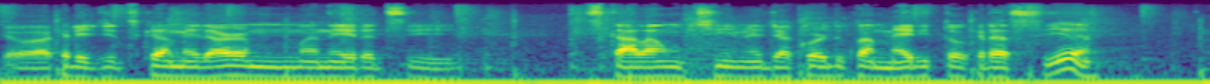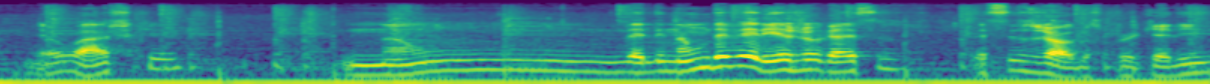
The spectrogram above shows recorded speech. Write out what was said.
eu acredito que a melhor maneira de se escalar um time é de acordo com a meritocracia, eu acho que não ele não deveria jogar esses, esses jogos, porque ele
